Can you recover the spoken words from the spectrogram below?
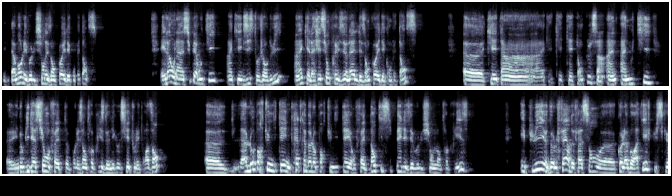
évidemment l'évolution des emplois et des compétences. Et là, on a un super outil hein, qui existe aujourd'hui, hein, qui est la gestion prévisionnelle des emplois et des compétences, euh, qui, est un, qui, est en plus un, outil, euh, une obligation en fait pour les entreprises de négocier tous les trois ans. Euh, L'opportunité, une très très belle opportunité en fait d'anticiper les évolutions de l'entreprise et puis de le faire de façon collaborative puisque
